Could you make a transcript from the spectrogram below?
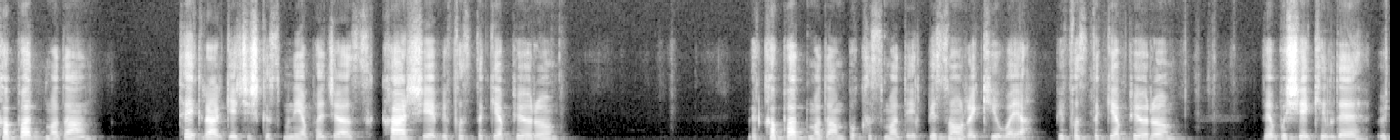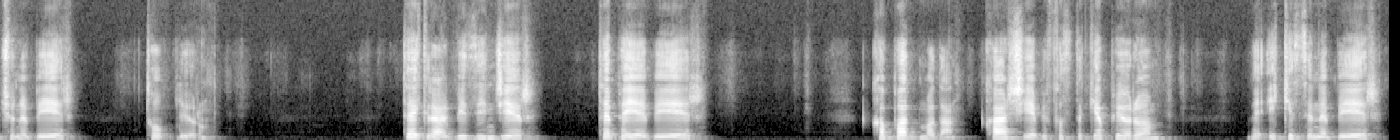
kapatmadan tekrar geçiş kısmını yapacağız. Karşıya bir fıstık yapıyorum ve kapatmadan bu kısma değil bir sonraki yuvaya bir fıstık yapıyorum ve bu şekilde üçünü bir topluyorum. Tekrar bir zincir tepeye bir kapatmadan karşıya bir fıstık yapıyorum ve ikisini bir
